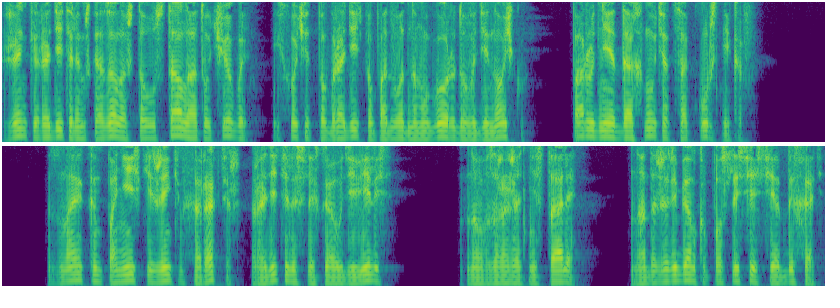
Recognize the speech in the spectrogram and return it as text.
Женька родителям сказала, что устала от учебы и хочет побродить по подводному городу в одиночку, пару дней отдохнуть от сокурсников. Зная компанейский Женькин характер, родители слегка удивились, но возражать не стали. Надо же ребенку после сессии отдыхать.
